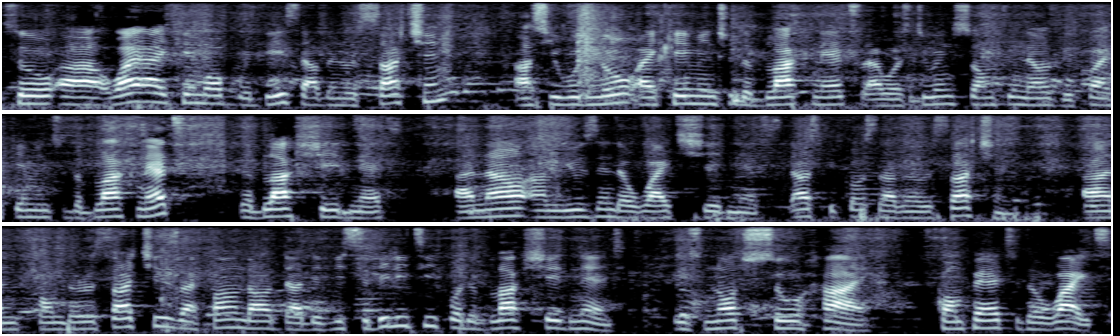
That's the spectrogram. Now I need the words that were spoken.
So uh, why I came up with this, I've been researching as you would know, I came into the black net. I was doing something else before I came into the black net, the black shade net. And now I'm using the white shade net. That's because I've been researching. And from the researches, I found out that the visibility for the black shade net is not so high compared to the white.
